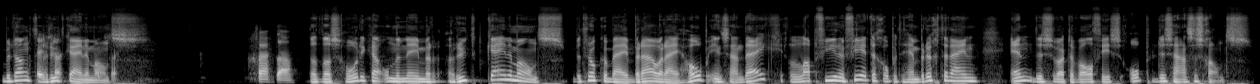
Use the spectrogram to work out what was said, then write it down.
Bedankt Exact, Ruud Keinemans. Graag gedaan. Dat was horeca-ondernemer Ruud Keinemans. Betrokken bij brouwerij Hoop in Zaandijk, Lab 44 op het Hembrugterrein en de Zwarte Walvis op de Zaanse Schans.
